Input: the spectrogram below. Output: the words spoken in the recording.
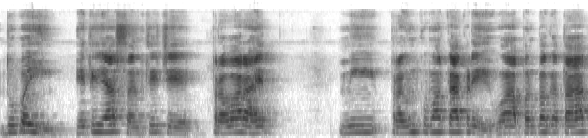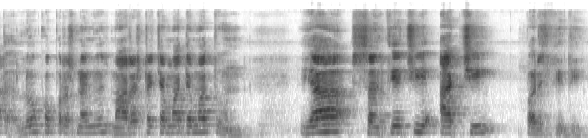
Dubai येथे या संस्थेचे प्रवार आहेत. मी प्रवीण कुमार काकडे व आपण बघत आहात लोकप्रश्न न्यूज महाराष्ट्राच्या माध्यमातून या संस्थेची आजची परिस्थिती.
